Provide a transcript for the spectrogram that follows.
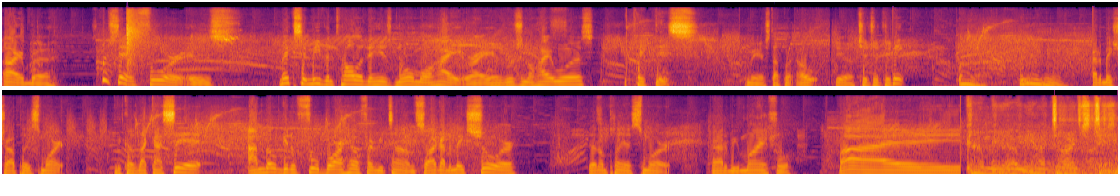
All right, bro. Super Saiyan 4 is makes him even taller than his normal height, right? His original height was. Take this. Come here, stop it. Oh, yeah, ch ch mm, mm. Gotta make sure I play smart. Because like I said, I don't get a full bar health every time. So I gotta make sure that I'm playing smart. I gotta be mindful. Bye. Coming at me hot times 10.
